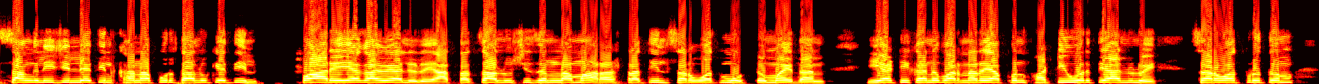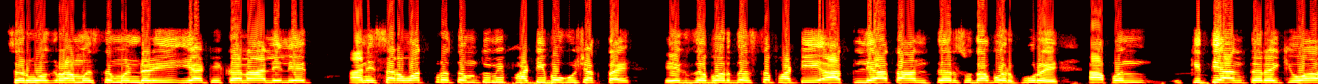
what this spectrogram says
सांगली जिल्ह्यातील खानापूर तालुक्यातील पारे या गावी आलेलो आहे. आता चालू सीझनला महाराष्ट्रातील सर्वात मोठं मैदान या ठिकाणी भरणार आहे आपण फाटीवरती आलेलो आहे. सर्वात प्रथम सर्व ग्रामस्थ मंडळी या ठिकाणी आलेली आहेत. आणि सर्वात प्रथम तुम्ही फाटी बघू शकताय. एक जबरदस्त फाटी आतल्या आता अंतर सुद्धा भरपूर आहे. आपण किती अंतर आहे किंवा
